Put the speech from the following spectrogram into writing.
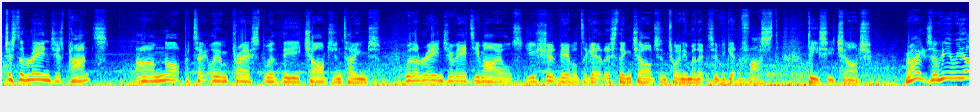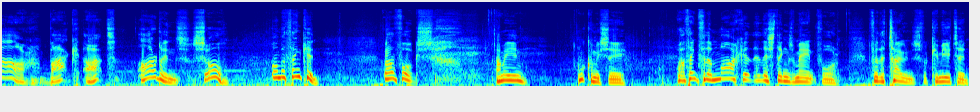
Just the range is pants. and I'm not particularly impressed with the charging times. With a range of 80 miles, you should be able to get this thing charged in 20 minutes if you get the fast DC charge. Right, so here we are, back at Ardens. So, what am I thinking? Well, folks, I mean, what can we say? Well, I think for the market that this thing's meant for, for the towns, for commuting,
